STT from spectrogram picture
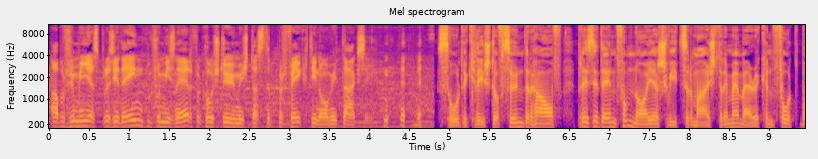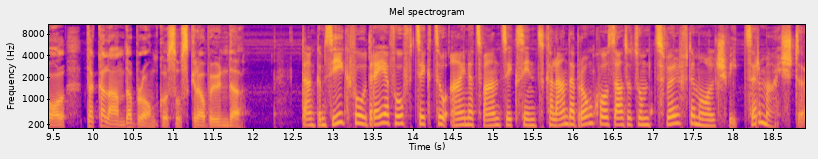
Aber für mich als Präsident und für mein Nervenkostüm ist das der perfekte Nachmittag. so der Christoph Sünderhauf, Präsident vom neuen Schweizer Meister im American Football, der Calanda Broncos aus Graubünden. Dank dem Sieg von 53 zu 21 sind die Calanda Broncos also zum zwölften Mal Schweizer Meister.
